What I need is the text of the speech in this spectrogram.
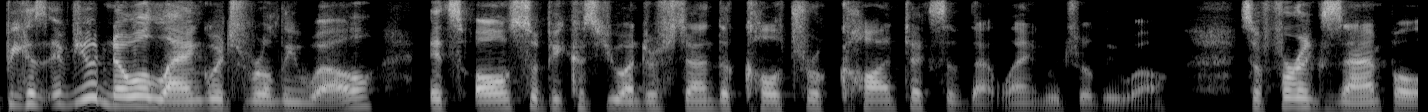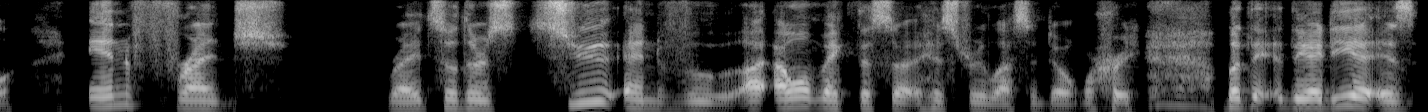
because if you know a language really well, it's also because you understand the cultural context of that language really well. So, for example, in French, right? So there's tu and vous. I, I won't make this a history lesson, don't worry. But the, the idea is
